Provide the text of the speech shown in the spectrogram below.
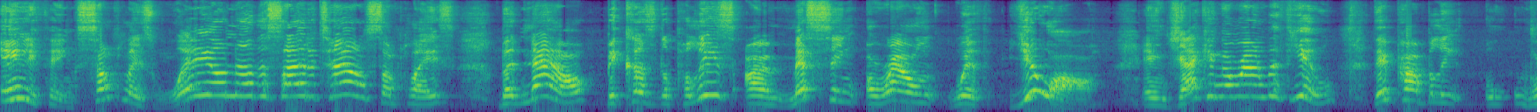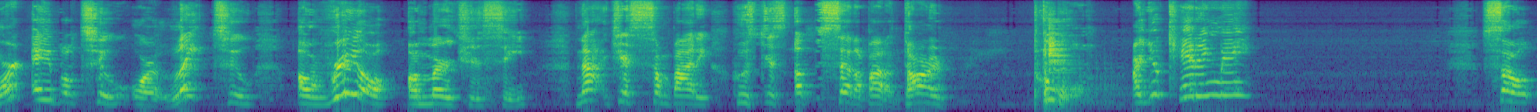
anything someplace way on the other side of town someplace. But now, because the police are messing around with you all and jacking around with you, they probably weren't able to or late to a real emergency, not just somebody who's just upset about a darn pool. Are you kidding me? So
